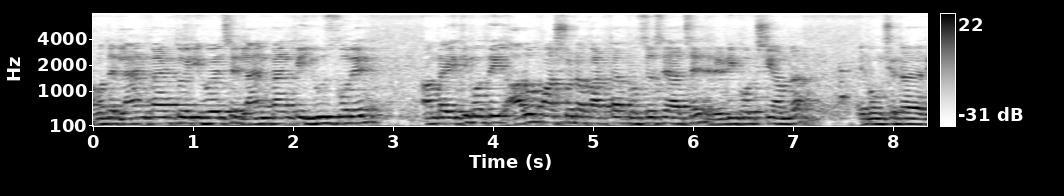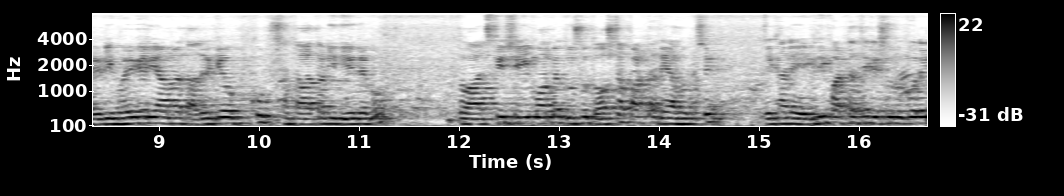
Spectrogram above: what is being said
আমাদের ল্যান্ড ব্যাংক তৈরি হয়েছে ল্যান্ড ব্যাংককে ইউজ করে আমরা ইতিমধ্যেই আরও পাঁচশোটা পাট্টার প্রসেসে আছে রেডি করছি আমরা এবং সেটা রেডি হয়ে গেলে আমরা তাদেরকেও খুব তাড়াতাড়ি দিয়ে দেব। তো আজকে সেই মর্মে দুশো দশটা পাট্টা দেওয়া হচ্ছে, যেখানে এগ্রি পাট্টা থেকে শুরু করে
